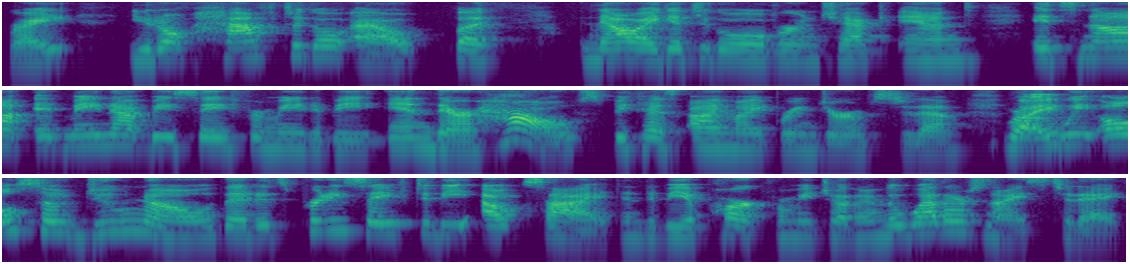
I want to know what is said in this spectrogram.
Right. You don't have to go out, but now I get to go over and check. And it's not. It may not be safe for me to be in their house because I might bring germs to them. But right, we also do know that it's pretty safe to be outside and to be apart from each other. And the weather's nice today.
